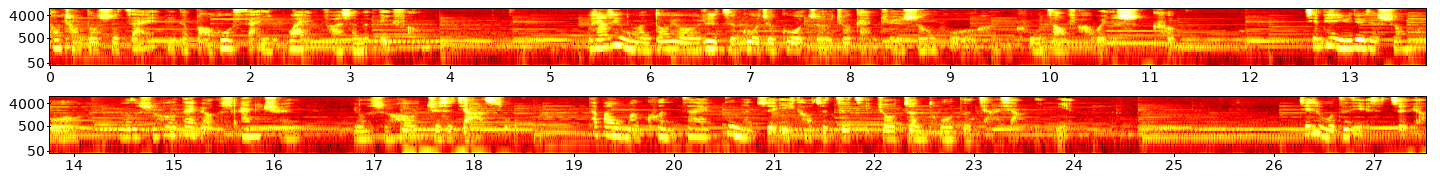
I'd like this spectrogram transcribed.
通常都是在你的保护伞以外发生的地方。我相信我们都有日子过着过着就感觉生活很枯燥乏味的时刻，千篇一律的生活，有的时候代表的是安全。有的时候却是枷锁，它把我们困在不能只依靠着自己就挣脱的假象里面。其实我自己也是这样，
